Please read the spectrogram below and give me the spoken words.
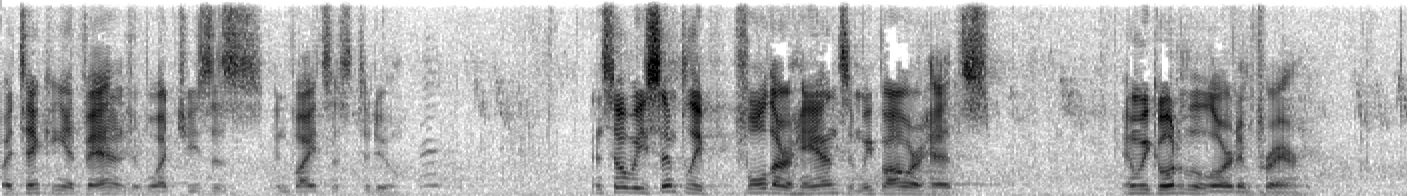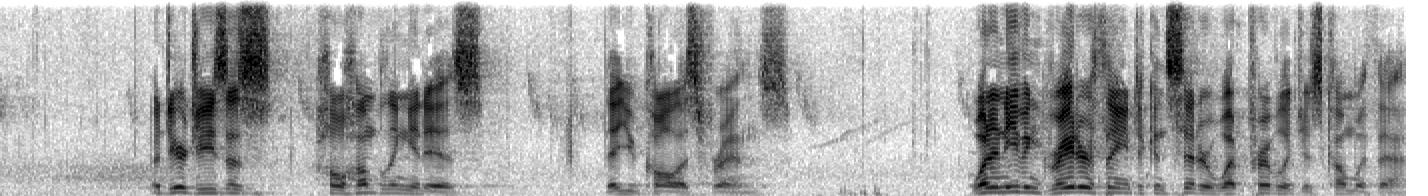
by taking advantage of what Jesus invites us to do. And so we simply fold our hands and we bow our heads and we go to the Lord in prayer. Dear Jesus, how humbling it is that you call us friends. What an even greater thing to consider what privileges come with that.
